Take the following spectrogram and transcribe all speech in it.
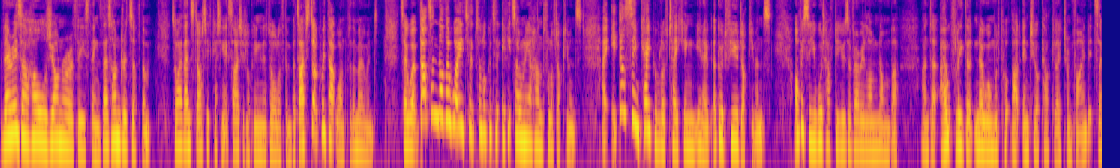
there is a whole genre of these things. There's hundreds of them. So I then started getting excited looking at all of them. But I've stuck with that one for the moment. So uh, that's another way to, to look at it if it's only a handful of documents. Uh, it does seem capable of taking, you know, a good few documents. Obviously, you would have to use a very long number, and uh, hopefully that no one would put that into your calculator and find it. So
